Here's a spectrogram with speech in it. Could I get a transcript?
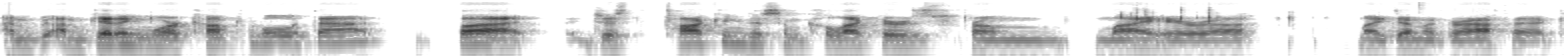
I'm I'm getting more comfortable with that, but just talking to some collectors from my era, my demographic,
